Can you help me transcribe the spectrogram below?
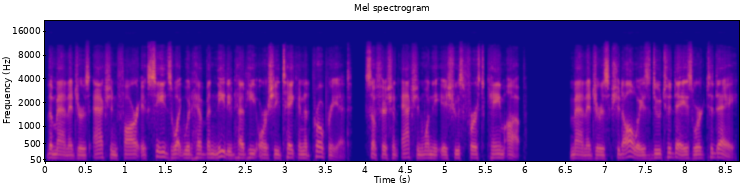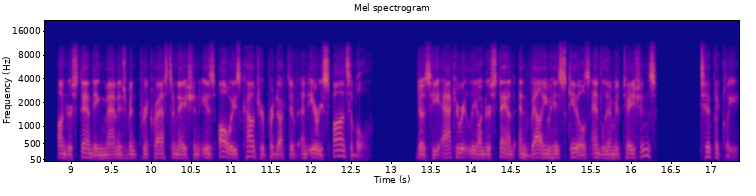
the manager's action far exceeds what would have been needed had he or she taken appropriate, sufficient action when the issues first came up. Managers should always do today's work today. Understanding management procrastination is always counterproductive and irresponsible. Does he accurately understand and value his skills and limitations? Typically,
